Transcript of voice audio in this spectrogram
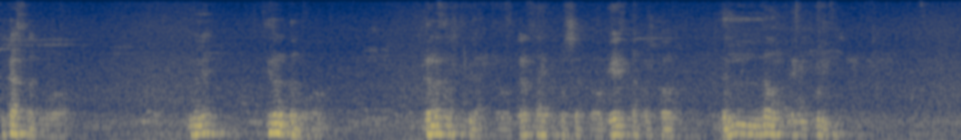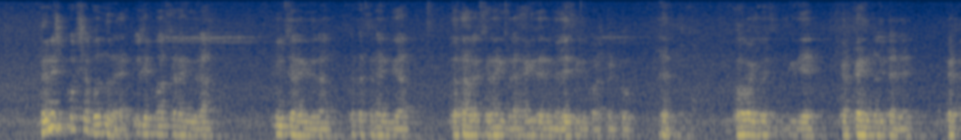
ವಿಕಾಸ ರಾಘವೋ ಆಮೇಲೆ ನಿರಂತರವೋ, ಕನ್ನಡ ಸಂಸ್ಕೃತಿ ಇಲಾಖೆಯೋ, ಕನ್ನಡ ಸಾಹಿತ್ಯ ಪರಿಷತ್ತು ಎಸ್ ಟ್ರಸ್ಟೋ ಎಲ್ಲ ಒಂದು ಕಡೆಗೆ ಕೂಡಿ. ಕನಿಷ್ಠ ಪಕ್ಷ ಬಂದ್ರೆ, ವಿಜಯ ಕುಮಾರ್ ಚೆನ್ನಾಗಿದ್ದೀರಾ? ನೀವು ಚೆನ್ನಾಗಿದ್ದೀರಾ? ಲತಾ ಚೆನ್ನಾಗಿದೆಯಾ ಲತಾ ಅವರೇ ಚೆನ್ನಾಗಿದ್ದೀರಾ ಹೇಗಿದೆ, ನಿಮ್ಮ ಎಲ್ ಐ ಸಿ ಡಿಪಾರ್ಟ್ಮೆಂಟು ಪರವಾಗಿಲ್ಲ, ಚೆನ್ನಾಗಿದೆ. ಘಟಕ ಹಿಂಗೆ ಇದೆ? ಘಟಕ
